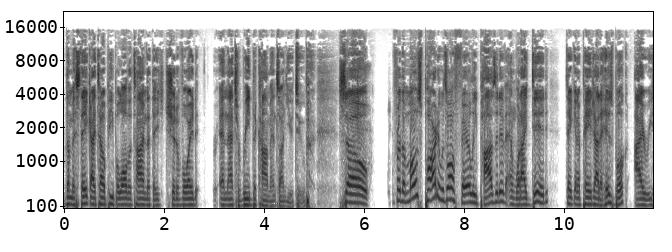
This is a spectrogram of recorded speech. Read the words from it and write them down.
the mistake I tell people all the time that they should avoid, and that's read the comments on YouTube. so for the most part, it was all fairly positive, And what I did, taking a page out of his book, I, re-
